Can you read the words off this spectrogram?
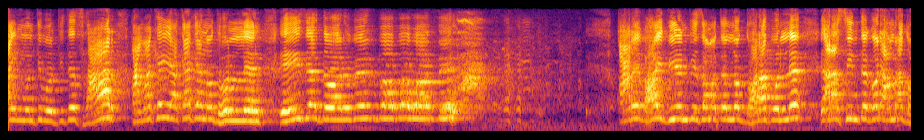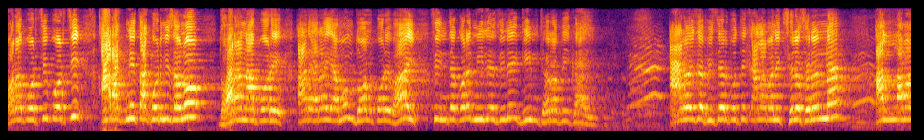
আইনমন্ত্রী বলতেছে, স্যার, আমাকেই একা কেন ধরলেন? এই যে দরবেশ বাবা ভাবে আরে ভাই বিএনপি জামাতের লোক ধরা পড়লে, এরা চিন্তা করে, আমরা ধরা পড়ছি পড়ছি, আর এক নেতা কর্মী যেন ধরা না পড়ে। আর এরা এমন দল করে ভাই, চিন্তা করে মিলে দিলেই ডিম থেরাপি খায়। আর ওই যে বিচারপতি কালামানিক ছিল শোনেন না? আল্লামা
